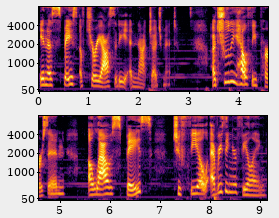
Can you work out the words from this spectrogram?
in a space of curiosity and not judgment. A truly healthy person allows space to feel everything you're feeling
